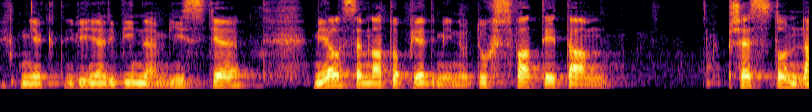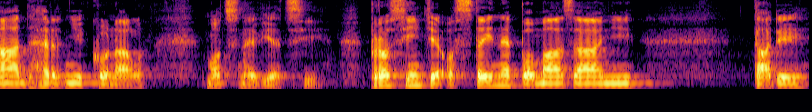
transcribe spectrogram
v, něk- v jiném místě, měl jsem na to pět minut. Duch svatý tam přesto nádherně konal mocné věci. Prosím tě o stejné pomázání tady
